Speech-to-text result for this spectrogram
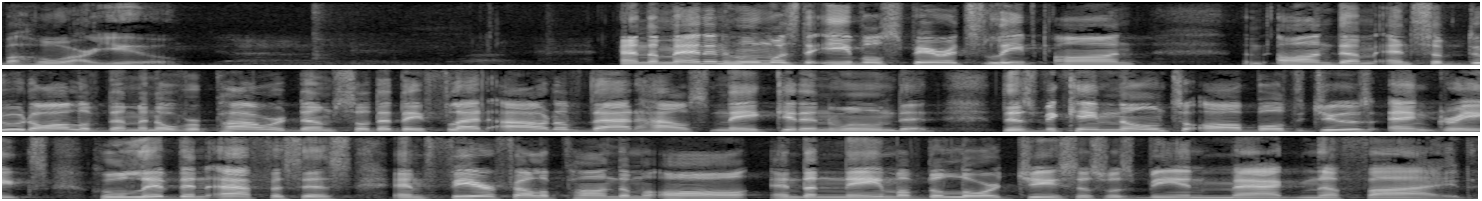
but who are you? And the man in whom was the evil spirits leaped on on them and subdued all of them and overpowered them so that they fled out of that house naked and wounded. This became known to all, both Jews and Greeks, who lived in Ephesus, and fear fell upon them all, and the name of the Lord Jesus was being magnified.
